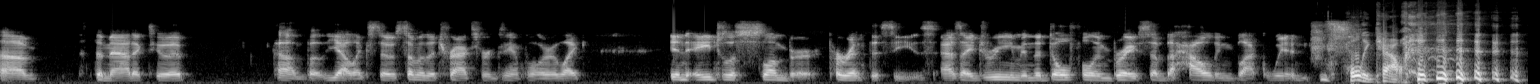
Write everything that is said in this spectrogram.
um, thematic to it. Um, but yeah, like so, some of the tracks, for example, are like in ageless slumber parentheses as I dream in the doleful embrace of the howling black winds. Holy cow.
